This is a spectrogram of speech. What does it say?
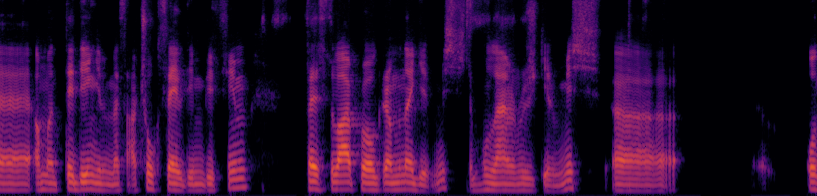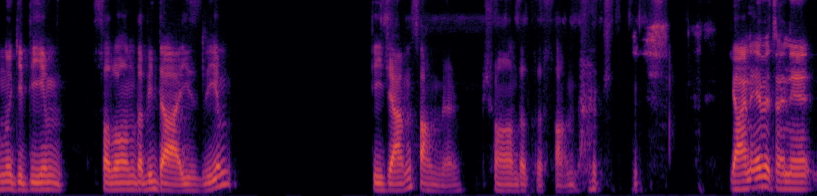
E, ama dediğin gibi mesela çok sevdiğim bir film festival programına girmiş. İşte Moulin Rouge girmiş. E, onu gideyim salonda bir daha izleyeyim diyeceğimi sanmıyorum. Şu anda da sanmıyorum. Yani evet hani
